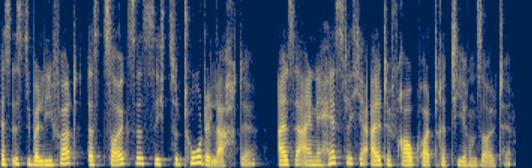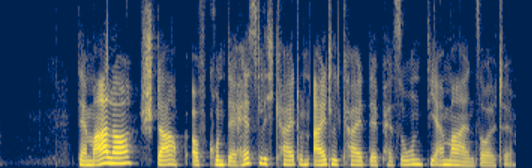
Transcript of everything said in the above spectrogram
Es ist überliefert, dass Zeuxis sich zu Tode lachte als er eine hässliche alte Frau porträtieren sollte. Der Maler starb aufgrund der Hässlichkeit und Eitelkeit der Person, die er malen sollte.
